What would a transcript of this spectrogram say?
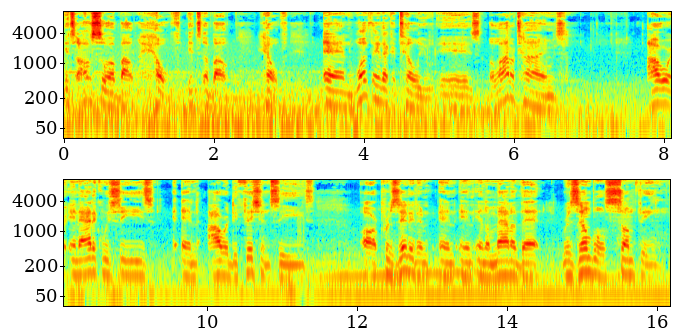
it's also about health. It's about health. And one thing I could tell you is a lot of times our inadequacies and our deficiencies are presented in, in, in, in a manner that resembles something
